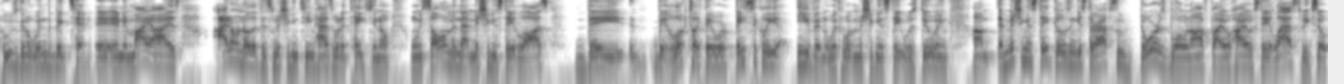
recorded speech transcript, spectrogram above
who's going to win the Big Ten. And in my eyes, I don't know that this Michigan team has what it takes. You know, when we saw them in that Michigan State loss, they they looked like they were basically even with what Michigan State was doing. Um, and Michigan State goes and gets their absolute doors blown off by Ohio State last week. So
